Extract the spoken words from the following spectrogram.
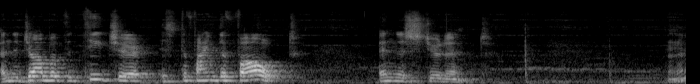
and the job of the teacher is to find the fault in the student. Right?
